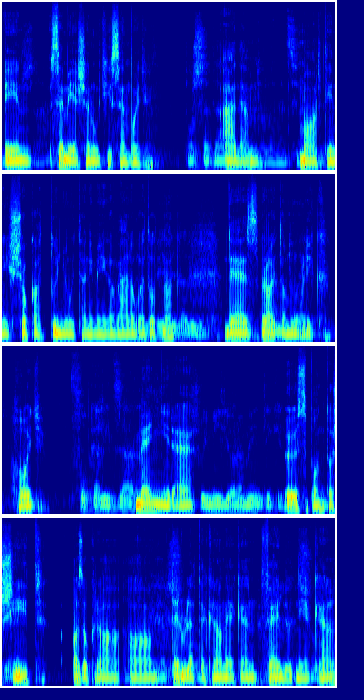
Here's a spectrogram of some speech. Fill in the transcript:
Én személyesen úgy hiszem, hogy Ádám Martin is sokat tud nyújtani még a válogatottnak, de ez rajta múlik, hogy mennyire összpontosít azokra a területekre, amelyeken fejlődnie kell,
